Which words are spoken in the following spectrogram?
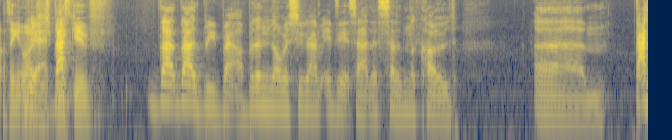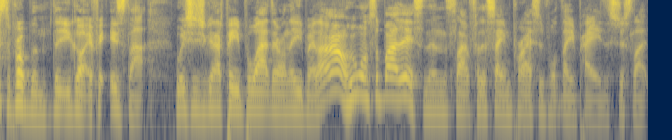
I think it might Yeah, just be give. that that'd be better. But then obviously you're gonna have idiots out there selling the code. Um, that's the problem that you got if it is that, which is you're gonna have people out there on eBay like, oh, who wants to buy this? And then it's like for the same price as what they paid. It's just like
